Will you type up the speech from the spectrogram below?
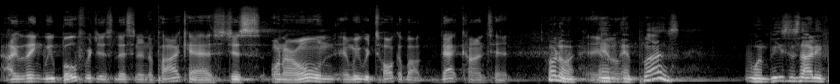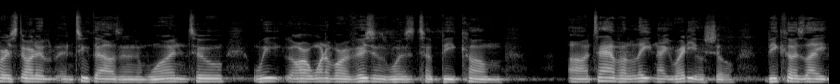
I think we both were just listening to podcasts just on our own, and we would talk about that content. Hold on. And, and plus, when Beat Society first started in 2001, two, we our one of our visions was to become uh, to have a late night radio show because like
